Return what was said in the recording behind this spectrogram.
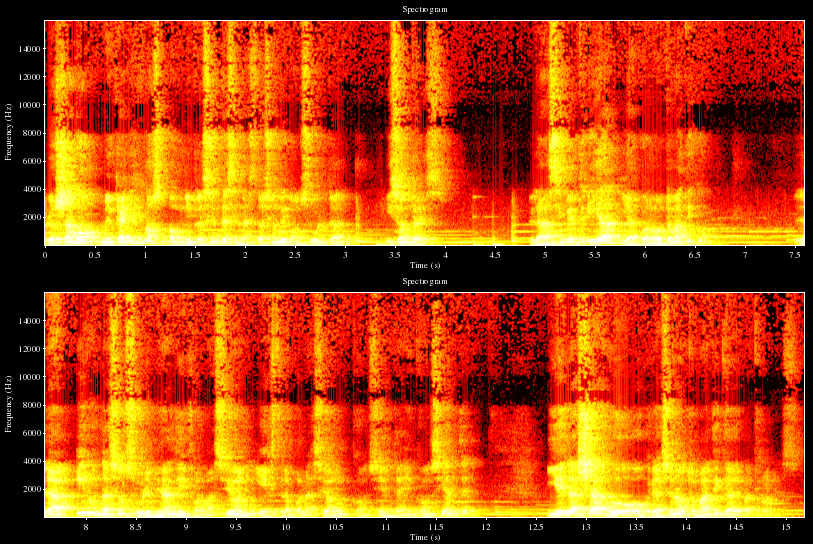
Los llamo mecanismos omnipresentes en la situación de consulta y son tres. La asimetría y acuerdo automático, la inundación subliminal de información y extrapolación consciente e inconsciente, y el hallazgo o creación automática de patrones.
